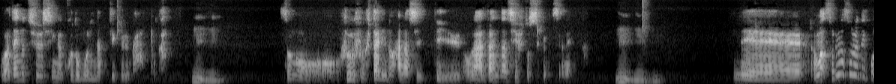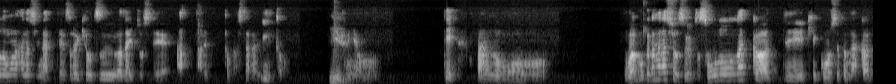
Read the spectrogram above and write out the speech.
話題の中心が子供になってくるかとか、うんうんその、夫婦二人の話っていうのがだんだんシフトしていくんですよね。うんうんうんで、まあ、それはそれで子供の話になって、それを共通話題としてあったりとかしたらいいというふうに思う。で、あのまあ、僕の話をすると、その中で、結婚してた中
